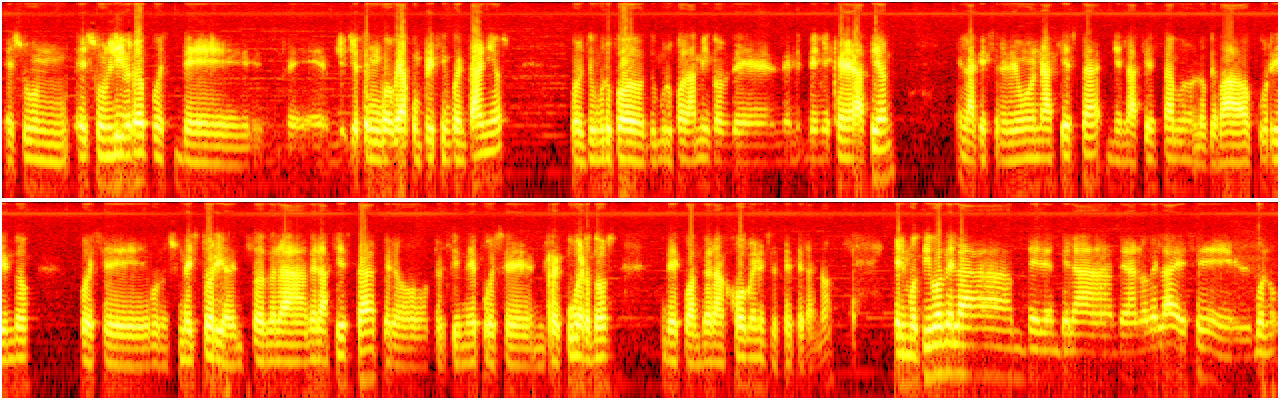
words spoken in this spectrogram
es un es un libro pues de, yo tengo voy a cumplir 50 años pues de un grupo de un grupo de amigos de, mi generación en la que se reúne una fiesta y en la fiesta bueno lo que va ocurriendo pues eh, bueno es una historia dentro de la, de la fiesta pero, pero tiene pues eh, recuerdos de cuando eran jóvenes etcétera no el motivo de la, de, la, de la, novela es, eh, bueno,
